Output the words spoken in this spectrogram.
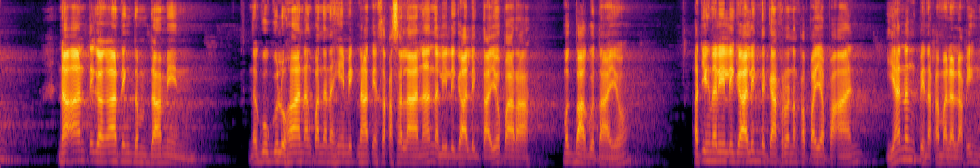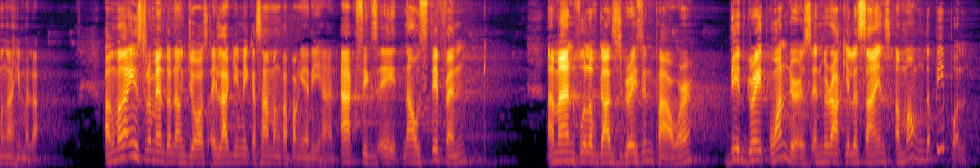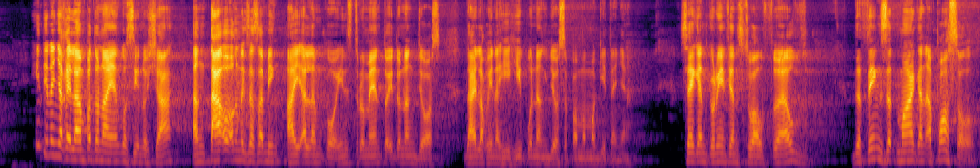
naantig ang ating damdamin. Naguguluhan ang pananahimik natin sa kasalanan, naliligalig tayo para magbago tayo. At yung naliligalig, nagkakaroon ng kapayapaan, yan ang pinakamalalaking mga himala. Ang mga instrumento ng Diyos ay laging may kasamang kapangyarihan. Acts 6.8 Now Stephen, a man full of God's grace and power, did great wonders and miraculous signs among the people. Hindi na niya kailangan patunayan kung sino siya. Ang tao ang nagsasabing, ay alam ko, instrumento ito ng Diyos dahil ako'y nahihipo ng Diyos sa pamamagitan niya. 2 Corinthians 12.12 The things that mark an apostle,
